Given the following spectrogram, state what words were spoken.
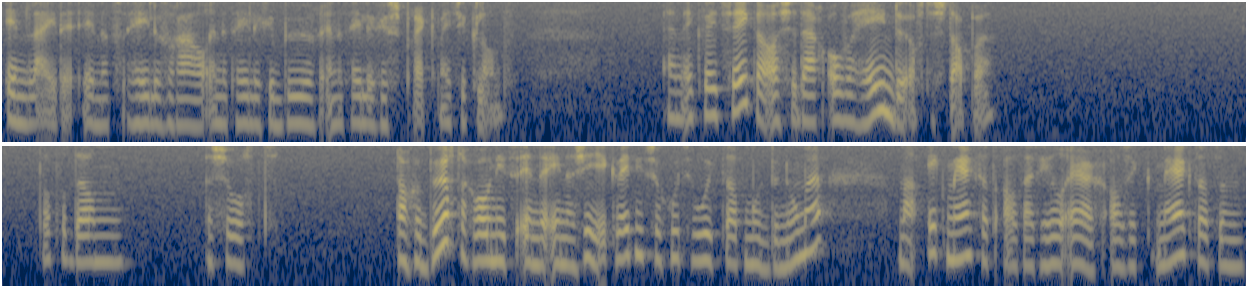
inleiden in het hele verhaal, in het hele gebeuren, in het hele gesprek met je klant. En ik weet zeker als je daar overheen durft te stappen, dat er dan een soort. Dan gebeurt er gewoon iets in de energie. Ik weet niet zo goed hoe ik dat moet benoemen. Maar ik merk dat altijd heel erg. Als ik merk dat een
